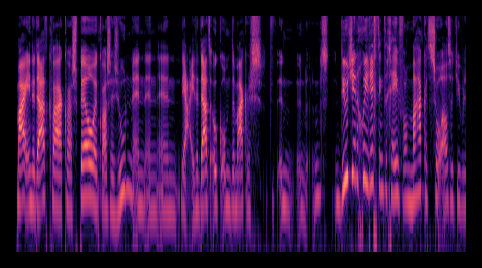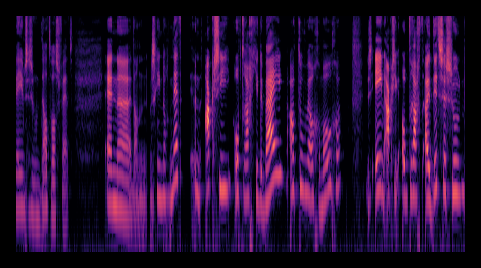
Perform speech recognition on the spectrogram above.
Maar inderdaad, qua, qua spel en qua seizoen. En, en, en ja, inderdaad ook om de makers een, een, een duwtje in de goede richting te geven. Van maak het zoals het jubileumseizoen. Dat was vet. En eh, dan misschien nog net een actieopdrachtje erbij. Had toen wel gemogen. Dus één actieopdracht uit dit seizoen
